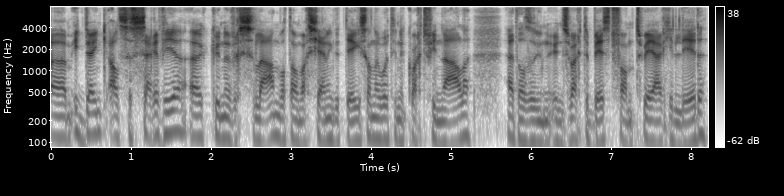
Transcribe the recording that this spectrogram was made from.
Um, ik denk als ze Servië uh, kunnen verslaan, wat dan waarschijnlijk de tegenstander wordt in de kwartfinale, uh, dat is hun, hun, zwarte beest van twee jaar geleden,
